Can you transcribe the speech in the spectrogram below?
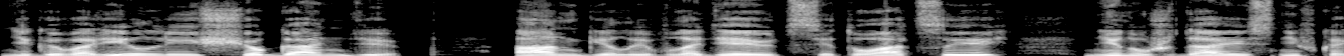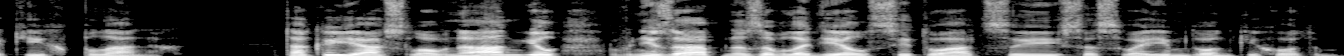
Не говорил ли еще Ганди, ангелы владеют ситуацией, не нуждаясь ни в каких планах? так и я, словно ангел, внезапно завладел ситуацией со своим Дон Кихотом.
